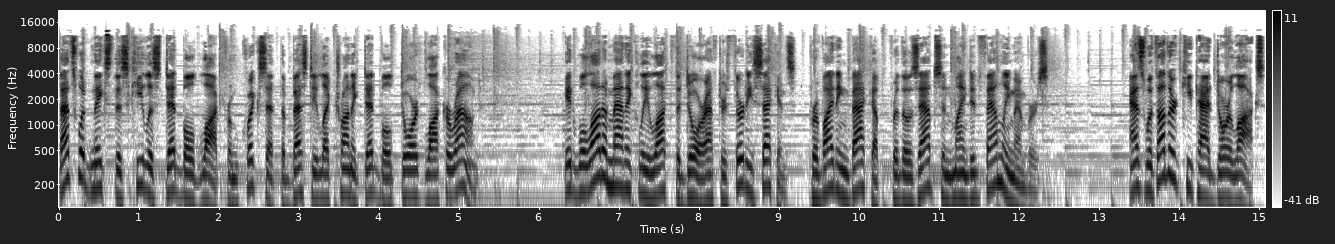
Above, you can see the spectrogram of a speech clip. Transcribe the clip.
That's what makes this keyless deadbolt lock from Kwikset the best electronic deadbolt door lock around. It will automatically lock the door after 30 seconds, providing backup for those absent-minded family members. As with other keypad door locks,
